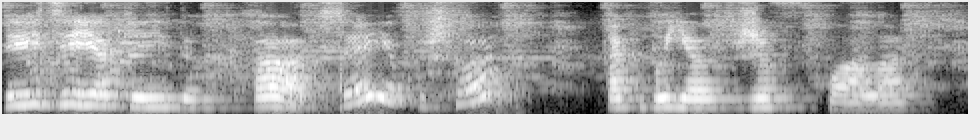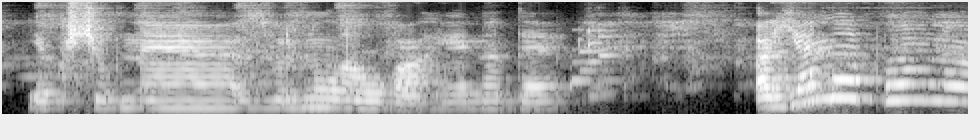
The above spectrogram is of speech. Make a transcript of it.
Дивіться, як я йду. А, все, я пішла? Так би я вже впала, якщо б не звернула уваги на те. А я, напевно,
